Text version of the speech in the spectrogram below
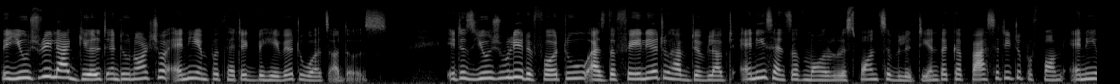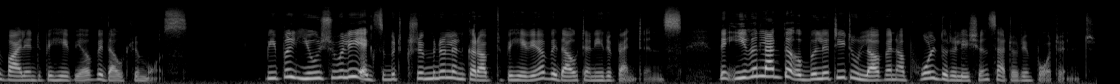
They usually lack guilt and do not show any empathetic behavior towards others. It is usually referred to as the failure to have developed any sense of moral responsibility and the capacity to perform any violent behavior without remorse. People usually exhibit criminal and corrupt behavior without any repentance. They even lack the ability to love and uphold the relations that are important.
